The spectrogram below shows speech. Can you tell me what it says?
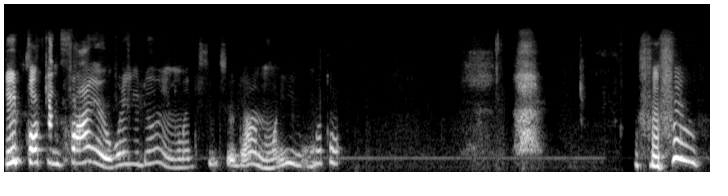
Dude, fucking fire! What are you doing? Like, shoot your gun. What are you? What the?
